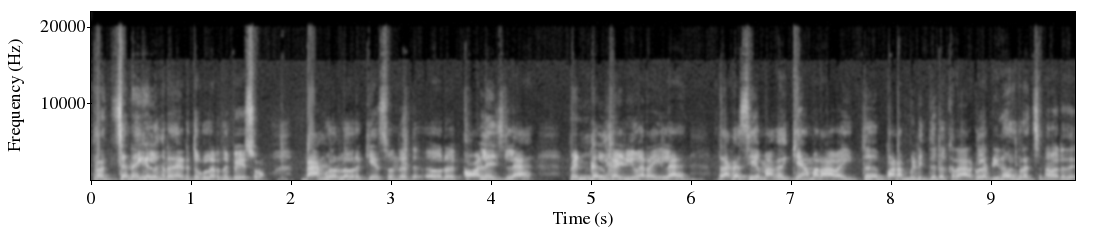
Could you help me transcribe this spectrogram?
பிரச்சனைகள்ங்கிற இடத்துக்குள்ள இருந்து பேசுகிறோம் பெங்களூரில் ஒரு கேஸ் வந்தது. ஒரு காலேஜில் பெண்கள் கழிவறையில் ரகசியமாக கேமரா வைத்து படம் பிடித்திருக்கிறார்கள் அப்படின்னு ஒரு பிரச்சனை வருது.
